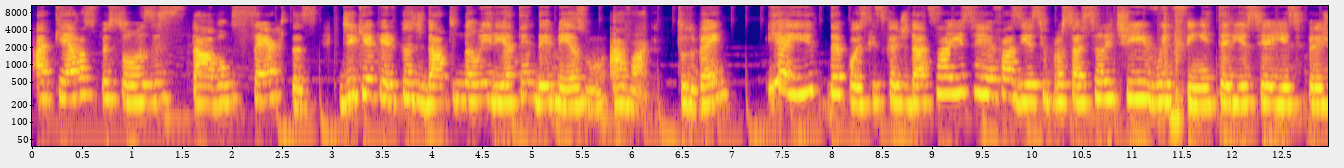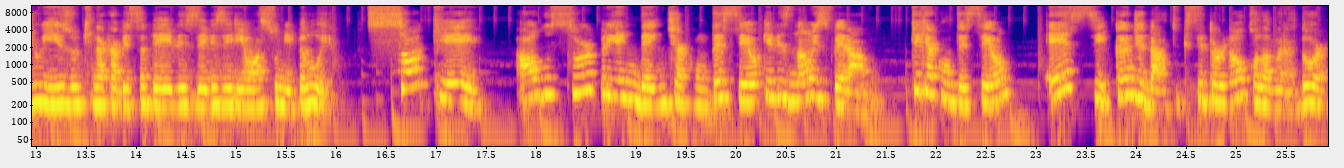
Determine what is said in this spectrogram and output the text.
aquelas pessoas estavam certas de que aquele candidato não iria atender mesmo a vaga. Tudo bem? E aí, depois que esse candidato saísse, refazia-se o processo seletivo, enfim, e teria-se aí esse prejuízo que na cabeça deles eles iriam assumir pelo erro. Só que algo surpreendente aconteceu que eles não esperavam. O que, que aconteceu? Esse candidato que se tornou colaborador,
